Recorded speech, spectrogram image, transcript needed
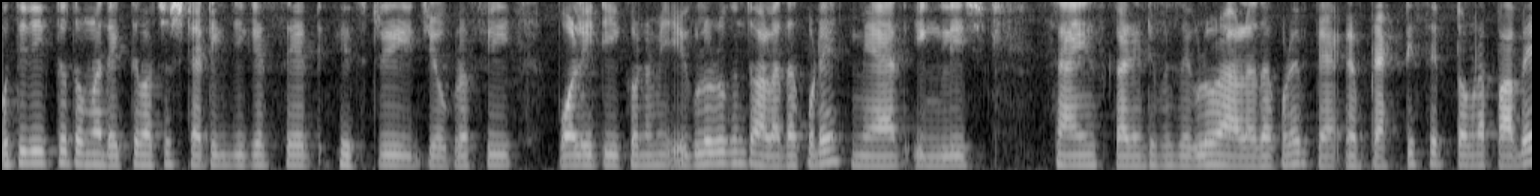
অতিরিক্ত তোমরা দেখতে পাচ্ছ স্ট্র্যাটেজিকের set history geography polity economy এগুলোরও কিন্তু আলাদা করে math English science, current affairs, এগুলোর আলাদা করে প্র্যাকটিস সেট তোমরা পাবে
